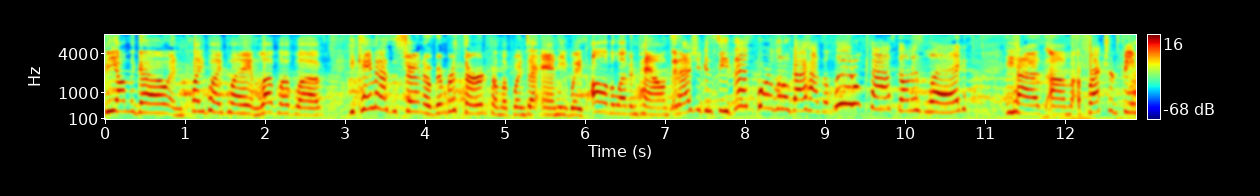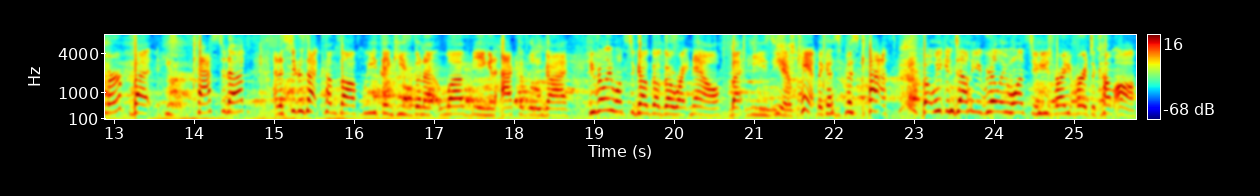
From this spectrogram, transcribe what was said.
be on the go and play, play, play, and love, love, love. He came in as a stray on November 3rd from La Puente, and he weighs all of 11 pounds. And as you can see, this poor little guy has a little cast on his leg. He has um, a fractured femur, but he's casted up, and as soon as that comes off, we think he's gonna love being an active little guy. He really wants to go, go, go right now, but he's, you know, can't because of his cast. But we can tell he really wants to. He's ready for it to come off.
